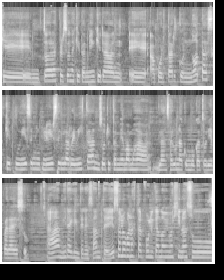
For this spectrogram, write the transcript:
que todas las personas que también quieran eh, aportar con notas que pudiesen incluirse en la revista, nosotros también vamos a lanzar una convocatoria para eso. Ah, mira qué interesante. Y eso lo van a estar publicando, me imagino, en sus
